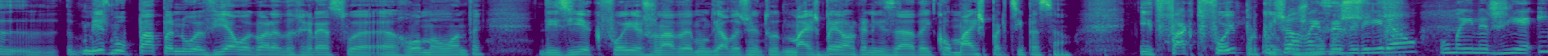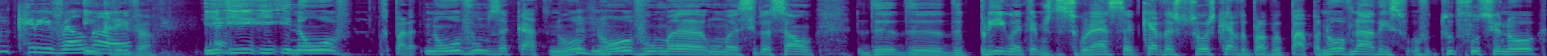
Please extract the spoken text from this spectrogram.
mesmo o Papa no avião, agora de regresso a, a, Roma ontem, dizia que foi a Jornada Mundial da Juventude mais bem organizada e com mais participação. E de facto foi, porque os jovens números... aderiram, uma energia incrível, incrível. não é? E, é. e, e, e não houve repara, não houve um desacato, não houve, uhum. não houve uma, uma situação de, de, de, perigo em termos de segurança, quer das pessoas, quer do próprio Papa. Não houve nada disso. Tudo funcionou.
